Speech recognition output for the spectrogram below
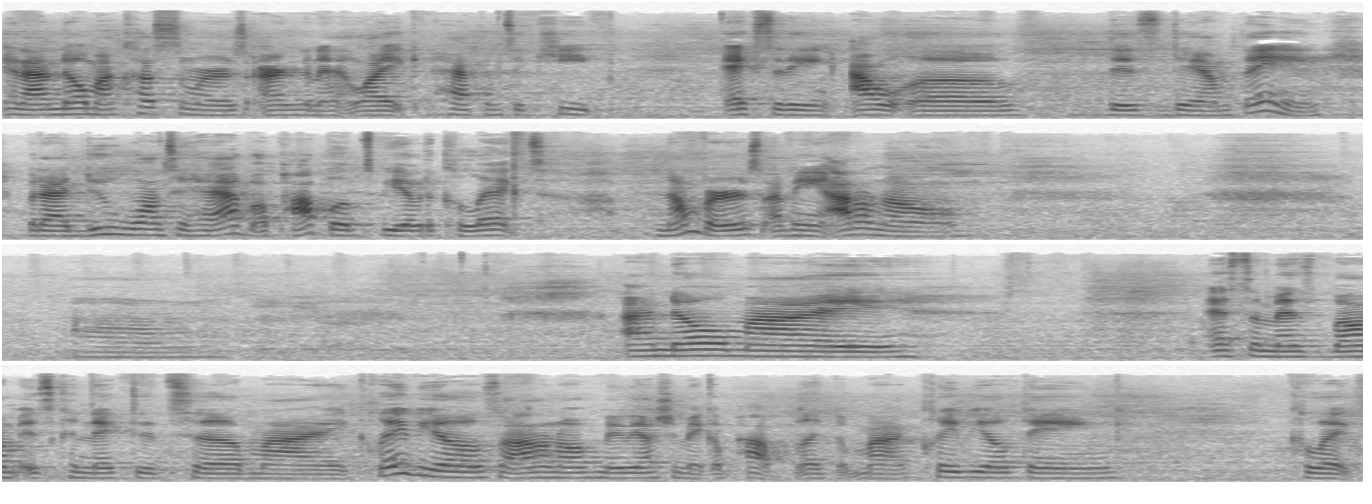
and I know my customers aren't gonna like happen to keep exiting out of this damn thing. But I do want to have a pop-up to be able to collect numbers. I mean, I don't know. I know my SMS bump is connected to my Klaviyo, so I don't know if maybe I should make a pop, like my Klaviyo thing, collect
